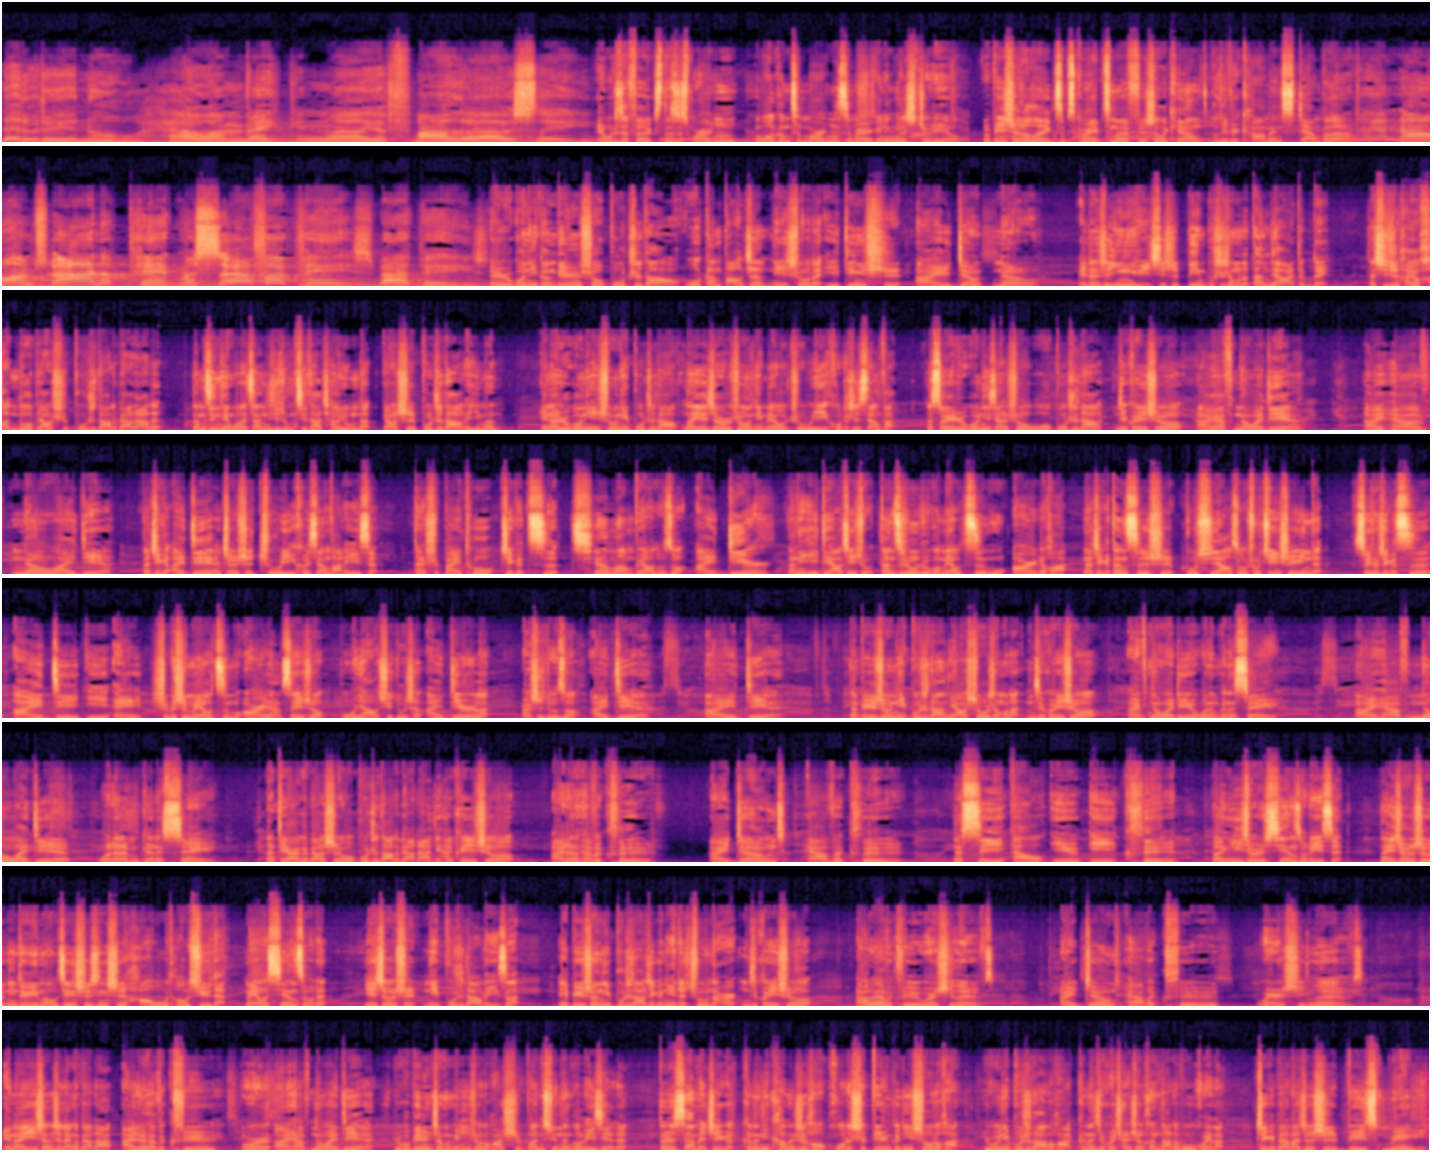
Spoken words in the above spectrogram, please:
Little do you know how I'm breaking while you fall asleep. Hey, what is up, folks? This is Martin, and welcome to Martin's American English Studio. Well, be sure to like, subscribe to my official account, and leave your comments down below. Do you know I'm trying to pick myself up piece by piece? 哎，如果你跟别人说不知道，我敢保证你说的一定是 I don't know。哎，但是英语其实并不是这么的单调啊，对不对？ 那其实还有很多表示不知道的表达的。那么今天我来讲你几种其他常用的表示不知道的英文。诶，那如果你说你不知道，那也就是说你没有主意或者是想法。那所以如果你想说我不知道，你就可以说 I have no idea。I have no idea。那这个 idea 就是主意和想法的意思。但是拜托，这个词千万不要读作 idea。那你一定要记住，单词中如果没有字母 r 的话，那这个单词是不需要做出卷舌音的。所以说这个词 i d e a 是不是没有字母 r 呀？所以说不要去读成 idea 了，而是读作 idea，idea。那比如说你不知道你要说什么了，你就可以说 I have no idea what I'm gonna say。I have no idea what I'm gonna say。那第二个表示我不知道的表达，你还可以说 I don't have a clue。I don't have a clue。那 c l u e clue 本意就是线索的意思。那也就是说，你对于某件事情是毫无头绪的，没有线索的，也就是你不知道的意思了。诶，比如说你不知道这个女的住哪儿，你就可以说 I don't have a clue where she lives. I don't have a clue where she lives. 诶，那以上这两个表达 I don't have a clue or I have no idea，如果别人这么跟你说的话，是完全能够理解的。但是下面这个，可能你看了之后，或者是别人跟你说的话，如果你不知道的话，可能就会产生很大的误会了。这个表达就是 beats me。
